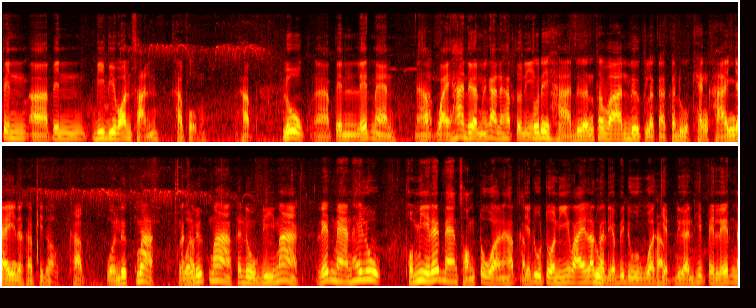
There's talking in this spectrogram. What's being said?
เป็นอ่าเป็นบีบีบอลสันครับผมนะครับ ลูกอ่าเป็นเลดแมนนะครัครับบวัย5เดือนเหมือนกันนะครับตัวนี้ตัวนี้หาเดือนตะวันลึกแล้วก็กระดูกแข้งขาใหญ่นะครับพี่น้องครับหัวลึกมากนะวัวครับลึกมากกระดูกดีมากเลดแมนให้ลูกผมมีเลดแมน2ตัวนะครับครับเดี๋ยวดูตัวนี้ไว้แล้วลูก็กเดี๋ยวไปดูวัวครับ7เดือนที่เป็นเลดแม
